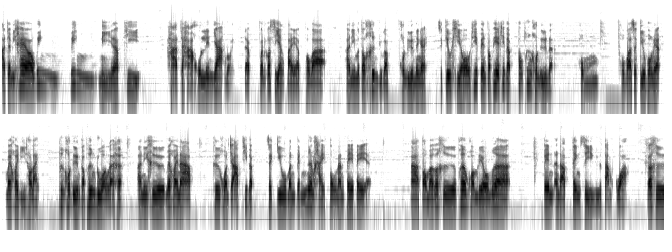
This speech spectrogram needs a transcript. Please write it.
อาจจะมีแค่ว่าวิ่ง วิ่งหนีนะครับที่หาจะหาคนเล่นยากหน่อย แต่มันก็เสี่ยงไปครับเพราะว่าอันนี้มันต้องขึ้นอยู่กับคนอื่นได้ไง สกิลเขียวที่เป็นประเภทที่แบบต้องพึ่งคนอื่นอะผมผมว่าสกิลพวกเนี้ยไม่ค่อยดีเท่าไหร่พึ่งคนอื่นกับพึ่งดวงอะอันนี้คือไม่ค่อยน่าอัพคือควรจะอัพที่แบบสกิลมันเป็นเงื่อนไขตรงนั้นเป๊ะๆอ่าต่อมาก็คือเพิ่มความเร็วเมื่อเป็นอันดับเต็งสี่หรือต่ำกว่า ก็คือ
